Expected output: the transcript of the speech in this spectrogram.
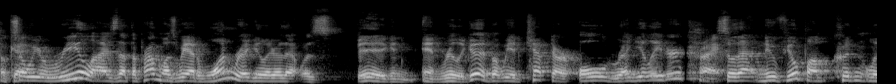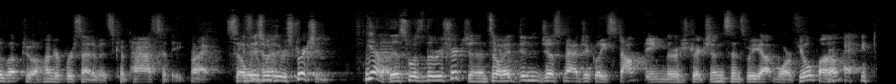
Okay. So we realized that the problem was we had one regulator that was big and, and really good, but we had kept our old regulator. Right. So that new fuel pump couldn't live up to 100% of its capacity. Right. So this was the restriction. yeah, this was the restriction. And so it didn't just magically stop being the restriction since we got more fuel pump. Right.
